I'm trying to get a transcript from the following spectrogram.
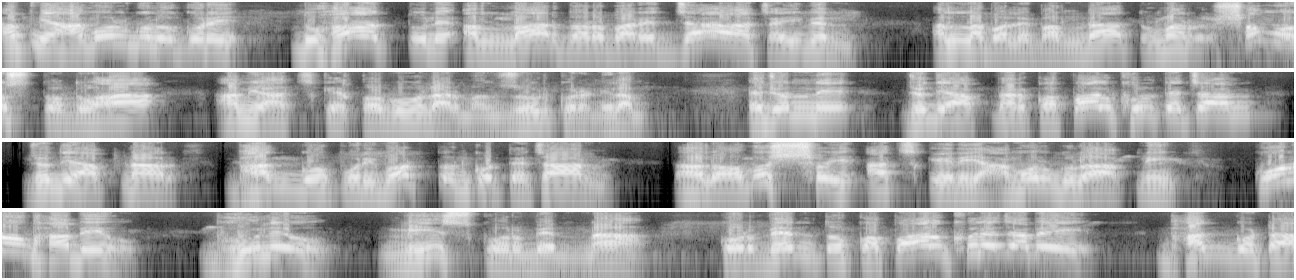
আপনি আমলগুলো করে দুহাত তুলে আল্লাহর দরবারে যা চাইবেন, আল্লাহ বলে, বান্দা, তোমার সমস্ত দোয়া আমি আজকে কবুল আর মঞ্জুর করে নিলাম। এজন্যে যদি আপনার কপাল খুলতে চান, যদি আপনার ভাগ্য পরিবর্তন করতে চান, তাহলে অবশ্যই আজকের এই আমলগুলো আপনি কোনোভাবেও ভুলেও মিস করবেন না। করবেন তো কপাল খুলে যাবে। ভাগ্যটা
